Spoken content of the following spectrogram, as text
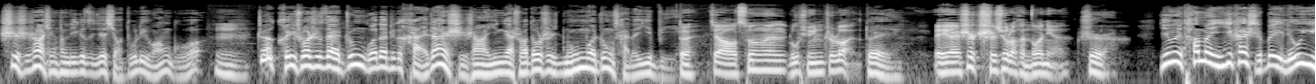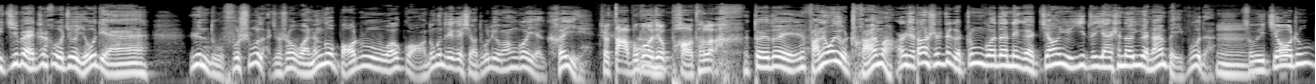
事实上形成了一个自己的小独立王国。嗯，这可以说是在中国的这个海战史上，应该说都是浓墨重彩的一笔。对，叫孙恩卢循之乱，对，也是持续了很多年。是因为他们一开始被刘裕击败之后，就有点认赌服输了，就说我能够保住我广东这个小独立王国也可以。就打不过就跑他了。对对，反正我有船嘛，而且当时这个中国的那个疆域一直延伸到越南北部的，嗯所谓胶州，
